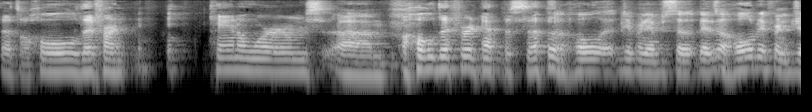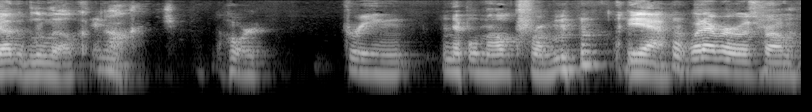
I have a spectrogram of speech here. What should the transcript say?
that's a whole different can of worms, um, a whole different episode. It's a whole different episode. There's a whole different jug of blue milk. or green nipple milk from. Yeah, whatever it was from.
